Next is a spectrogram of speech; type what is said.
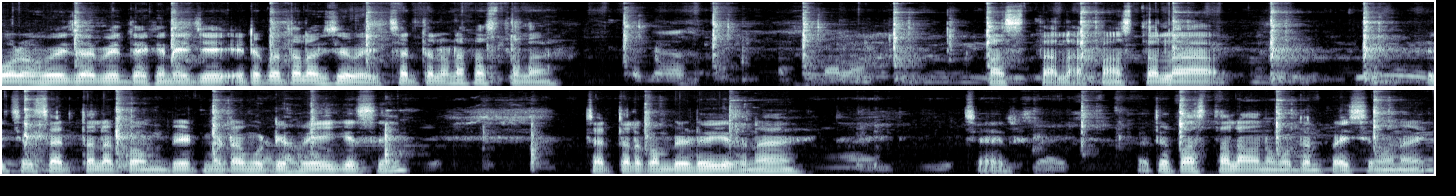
বড় হয়ে যাবে। দেখেন এই যে এটা কতলা হয়েছে ভাই? চারতলা না পাঁচতলা? পাঁচতলা পাঁচতলা। হয়েছে চারতলা কমপ্লিট মোটামুটি হয়ে গেছে। চারতলা কমপ্লিট হয়ে গেছে না? চার হয়তো পাঁচতলা অনুমোদন পাইছে মনে হয়।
